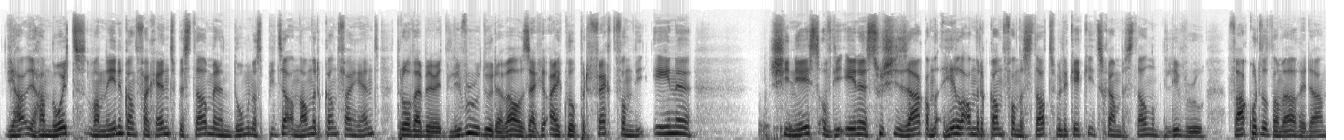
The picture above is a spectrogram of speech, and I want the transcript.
Je gaat, je gaat nooit van de ene kant van Gent bestellen met een Domino's Pizza aan de andere kant van Gent. Terwijl dat bij Deliveroo doe dat wel. Dan zeg je, ah, ik wil perfect van die ene Chinees of die ene sushi-zaak aan de hele andere kant van de stad wil ik iets gaan bestellen op Deliveroo. Vaak wordt dat dan wel gedaan.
